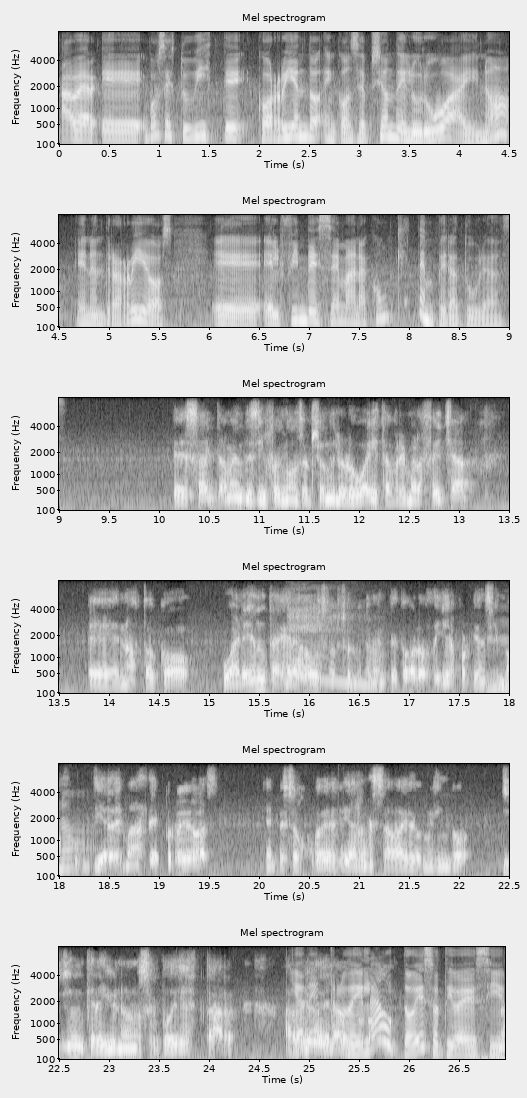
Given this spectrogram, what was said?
A ver, eh, vos estuviste corriendo en Concepción del Uruguay, ¿no? En Entre Ríos, eh, el fin de semana. ¿Con qué temperaturas? Exactamente, sí, fue en Concepción del Uruguay esta primera fecha. Eh, nos tocó 40 grados absolutamente todos los días porque encima fue un día de más de pruebas. Empezó jueves, viernes, sábado y domingo. Increíble, no se podía estar y adentro del auto, eso te iba a decir.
